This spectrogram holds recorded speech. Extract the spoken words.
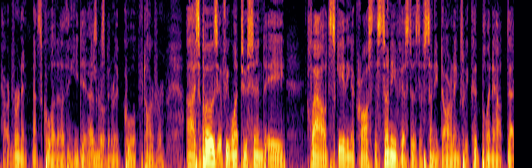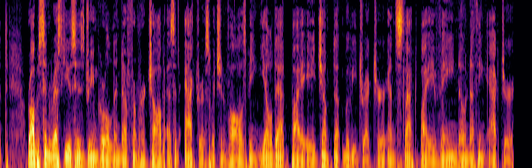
Howard Vernon. That's cool. Another thing he did. That's he must have been a really cool photographer. Uh, I suppose if we want to send a cloud scathing across the sunny vistas of sunny darlings, we could point out that Robinson rescues his dream girl Linda from her job as an actress, which involves being yelled at by a jumped up movie director and slapped by a vain, know nothing actor,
